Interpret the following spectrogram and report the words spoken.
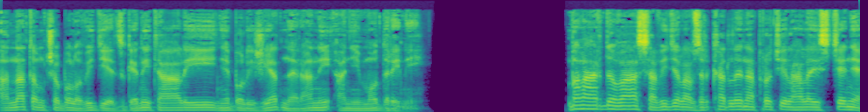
a na tom, čo bolo vidieť z genitálií, neboli žiadne rany ani modriny. Balárdová sa videla v zrkadle na protilahlej stene,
